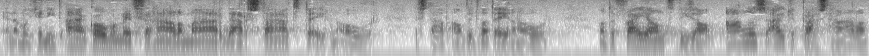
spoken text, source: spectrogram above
En dan moet je niet aankomen met verhalen, maar daar staat tegenover. Er staat altijd wat tegenover. Want de vijand die zal alles uit de kast halen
